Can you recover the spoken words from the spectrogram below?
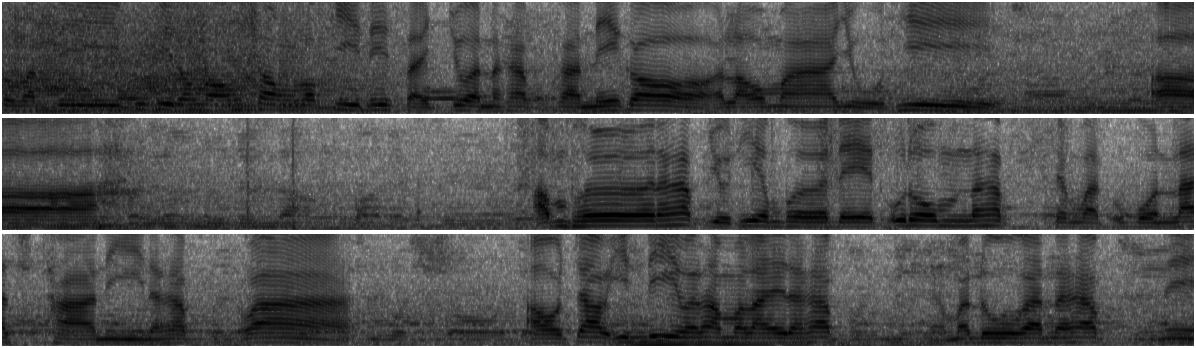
สวัสดีพี่ๆน้องๆช่องล็อกกี้นิสัยจวนนะครับคราวนี้ก็เรามาอยู่ที่อำเภอนะครับอยู่ที่อำเภอเดชอุดมนะครับ จังหวัดอุบลราชธานีนะครับ ว่าเอาเจ้าอินดี้มาทำอะไรนะครับเดี๋ยวมาดูกันนะครับ นี่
